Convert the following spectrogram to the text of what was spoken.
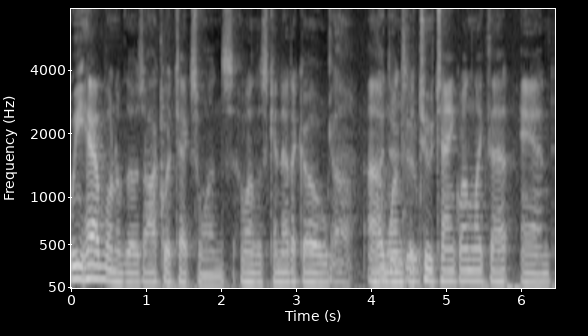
we have one of those Aquatex ones, one of those Kinetico oh, uh, ones, the two tank one like that. And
